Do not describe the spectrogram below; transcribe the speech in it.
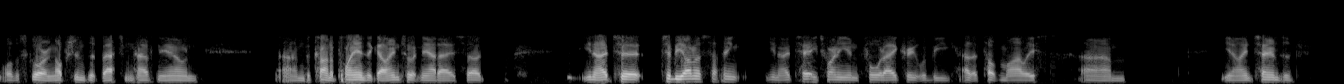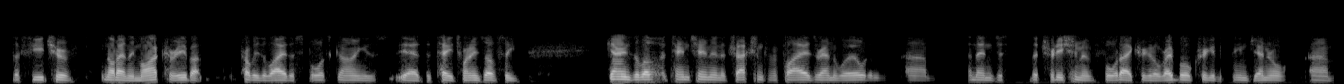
or the scoring options that batsmen have now, and um, the kind of plans that go into it nowadays. So, you know, to to be honest, I think you know T20 and four day cricket would be at the top of my list. Um, you know, in terms of the future of not only my career but probably the way the sport's going is yeah the T20 is obviously gains a lot of attention and attraction for players around the world and um, and then just the tradition of four day cricket or red ball cricket in general. Um,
